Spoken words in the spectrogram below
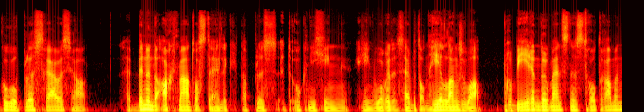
Google Plus trouwens, ja, binnen de acht maanden was duidelijk dat Plus het ook niet ging, ging worden. Ze hebben het dan heel lang zo wat proberen door mensen een strot rammen.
